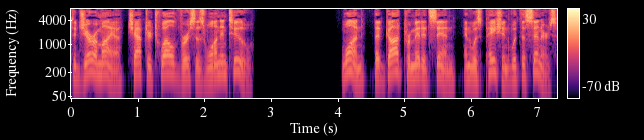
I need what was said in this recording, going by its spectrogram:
to Jeremiah, chapter 12, verses 1 and 2. 1. That God permitted sin, and was patient with the sinners.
